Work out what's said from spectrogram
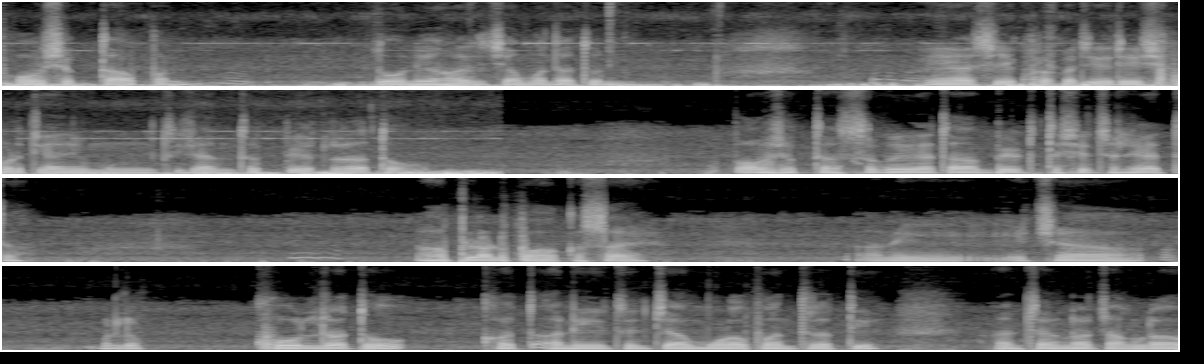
पाहू शकता आपण. दोन्ही हळदीच्या मधातून हे अशी एक प्रकारची रेष पडते आणि मग त्याच्यानंतर पेर जातो. पाहू शकता सगळे आता बेड तसे झाले आता हा प्लांट पहा कसा आहे. आणि याच्या मतलब खोल जातो खत आणि त्यांच्या मुळापर्यंत जाते. आणि चांगला चांगला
